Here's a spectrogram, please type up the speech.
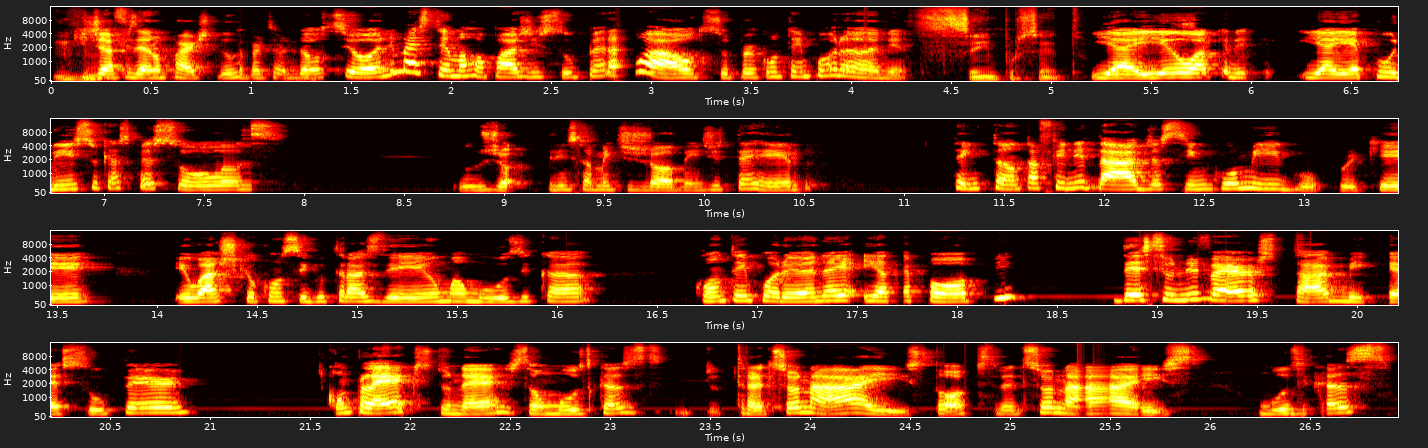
Uhum. que já fizeram parte do repertório da Alcione, mas tem uma roupagem super atual, super contemporânea. 100%. E aí eu acredito, e aí é por isso que as pessoas, os jo- principalmente jovens de terreiro, têm tanta afinidade assim comigo, porque eu acho que eu consigo trazer uma música contemporânea e até pop desse universo, sabe? Que é super complexo, né? São músicas tradicionais, toques tradicionais, músicas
